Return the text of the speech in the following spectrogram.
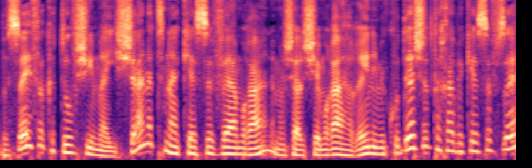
בסעיף הכתוב שאם האישה נתנה כסף ואמרה, למשל שאמרה הרי אני מקודשת לך בכסף זה,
